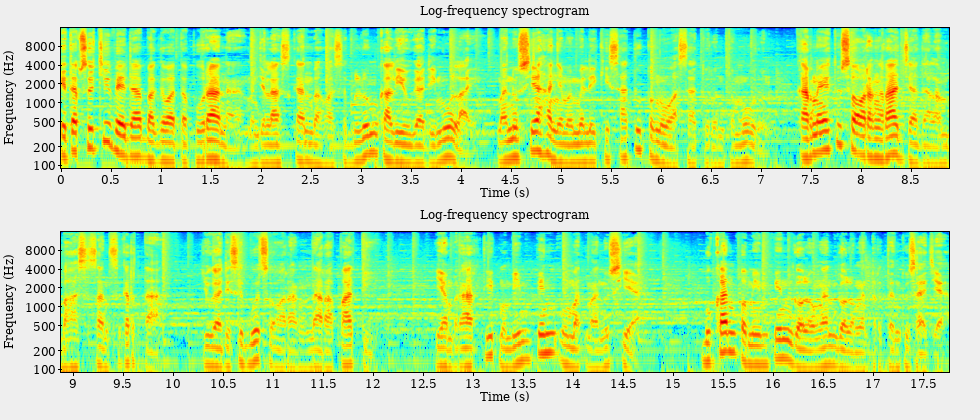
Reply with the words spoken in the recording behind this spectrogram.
Kitab suci Veda Bhagavata Purana menjelaskan bahwa sebelum Kali Yuga dimulai, manusia hanya memiliki satu penguasa turun-temurun. Karena itu seorang raja dalam bahasa Sanskerta juga disebut seorang Narapati yang berarti memimpin umat manusia, bukan pemimpin golongan-golongan tertentu saja.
